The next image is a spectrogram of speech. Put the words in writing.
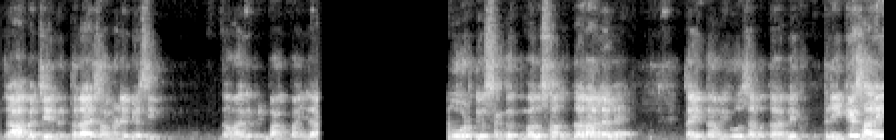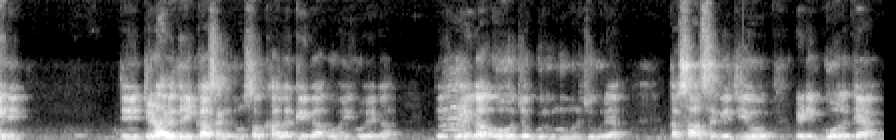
ਜਾਂ ਬੱਚੇ ਨਿੱਤਰ ਆਏ ਸਾਹਮਣੇ ਵੀ ਅਸੀਂ ਦਵਾਂਗੇ ਵੀ 5-5000 ਮੋੜ ਦਿਓ। ਸੰਗਤ ਵੱਲੋਂ ਸੰਗਤ ਦਾ ਰਲ ਲੈ ਤਾਂ ਇਦਾਂ ਵੀ ਹੋ ਸਕਦਾ। ਵੀ ਤਰੀਕੇ ਸਾਰੇ ਹੀ ਨੇ। ਤੇ ਜਿਹੜਾ ਵੀ ਤਰੀਕਾ ਸੰਗਤ ਨੂੰ ਸੌਖਾ ਲੱਗੇਗਾ ਉਵੇਂ ਹੋਏਗਾ। ਤੇ ਹੋਏਗਾ ਉਹ ਜੋ ਗੁਰੂ ਨੂੰ ਮਨਜ਼ੂਰ ਆ। ਤਾਂ ਸਾਧ ਸੰਗਤ ਜੀ ਉਹ ਜਿਹੜੀ ਗੋਲਕ ਆ,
